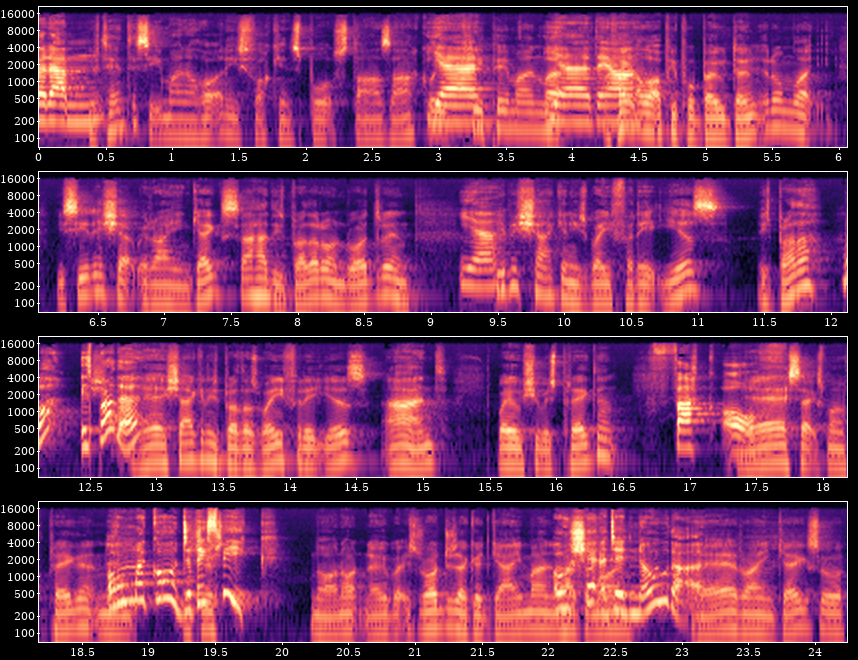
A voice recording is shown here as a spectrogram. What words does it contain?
But um, You tend to see, man, a lot of these fucking sports stars are quite Yeah. creepy, man. Like, Yeah, they I think a lot of people bow down to them. Like, you see this shit with Ryan Giggs. I had his brother on Rhodri, and yeah. he was shagging his wife for eight years. His brother? What? His brother? Yeah, shagging his brother's wife for eight years, and while she was pregnant. Fuck off. Yeah, six months pregnant. Oh my god, did they just- speak? No, not now, but it's Rhodri's a good guy, man. Oh Had shit, I didn't know that. Yeah, Ryan Giggs. So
